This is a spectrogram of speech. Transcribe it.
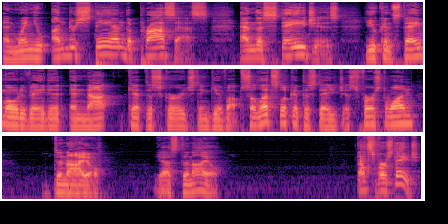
And when you understand the process and the stages, you can stay motivated and not get discouraged and give up. So let's look at the stages. First one, denial. Yes, denial. That's the first stage.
